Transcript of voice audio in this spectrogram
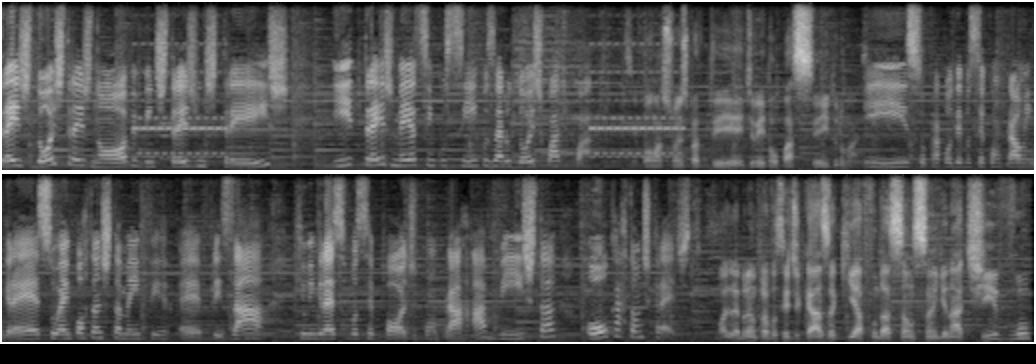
3239-2323 e 3655-0244 informações para ter direito ao passeio e tudo mais. Isso, para poder você comprar o ingresso. É importante também é, frisar que o ingresso você pode comprar à vista ou cartão de crédito. Olha, lembrando para você de casa que a Fundação Sangue Nativo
